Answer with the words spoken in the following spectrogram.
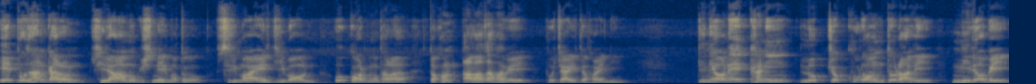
এর প্রধান কারণ শ্রীরামকৃষ্ণের মতো শ্রীমায়ের জীবন ও কর্মধারা তখন আলাদাভাবে প্রচারিত হয়নি। তিনি অনেকখানি লোকচক্ষুর অন্তরালে, নীরবে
